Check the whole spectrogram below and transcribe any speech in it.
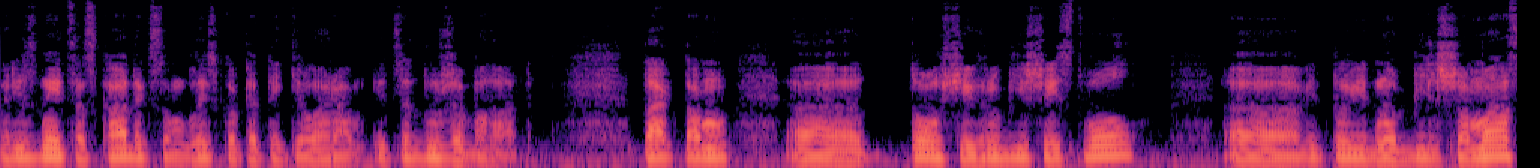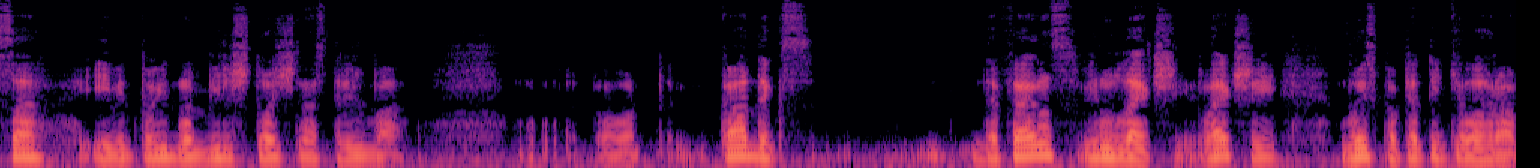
Різниця з кадексом близько 5 кг, і це дуже багато. Так, там товщий, грубіший ствол, відповідно більша маса і відповідно більш точна стрільба. От. Кадекс Defense, він легший. Легший близько 5 кг.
